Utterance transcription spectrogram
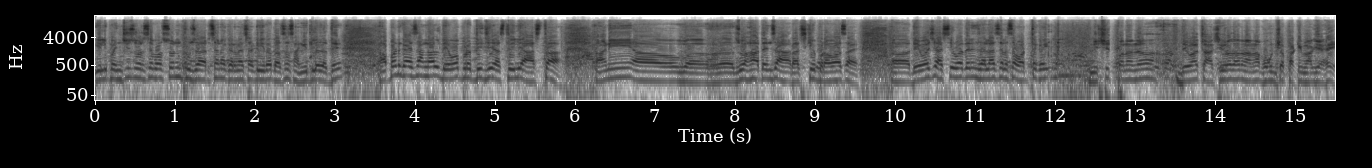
गेली पंचवीस वर्षापासून पूजा अर्चना करण्यासाठी येतात असं सांगितलं जाते. आपण काय सांगाल देवाप्रती जी असलेली आस्था आणि जो हा त्यांचा राजकीय प्रवास आहे देवाच्या आशीर्वादाने झाला असेल असं वाटतं काही? निश्चितपणानं देवाचा आशीर्वाद हा नाना भाऊंच्या पाठीमागे आहे.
